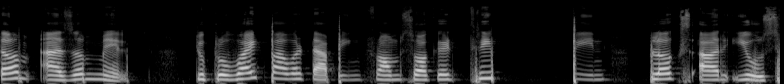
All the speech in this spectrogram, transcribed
termed as a male to provide power tapping from socket 3 pin plugs are used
